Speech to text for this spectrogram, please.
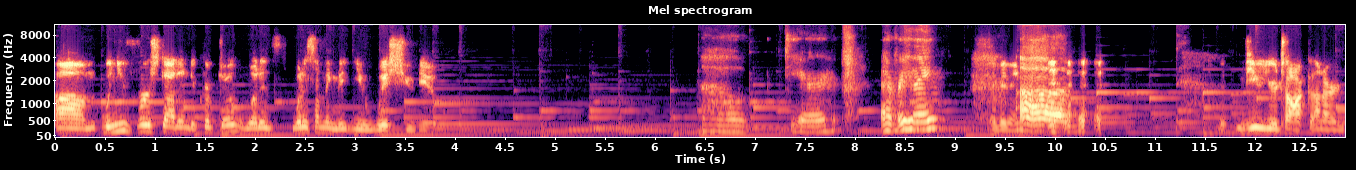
Um, when you first got into crypto, what is what is something that you wish you knew? Oh dear, everything. Everything. Um, View your talk on our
